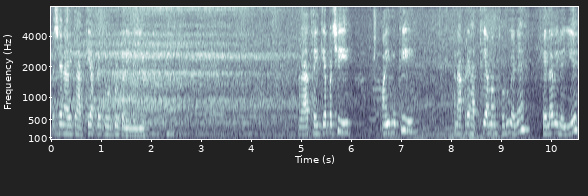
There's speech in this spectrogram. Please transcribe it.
પછી એના રીતે હાથથી આપણે ગોળ ગોળ કરી લઈએ હવે આ થઈ ગયા પછી અહીં મૂકી અને આપણે હાથથી આમ થોડું એને ફેલાવી લઈએ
